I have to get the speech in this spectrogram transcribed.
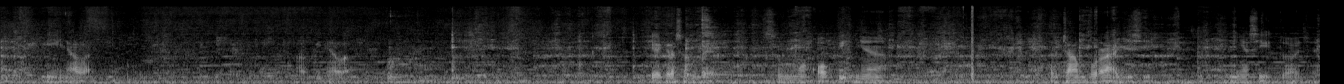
Api nyala. Api nyala. Kira-kira sampai semua kopinya tercampur aja sih. Ininya sih itu aja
